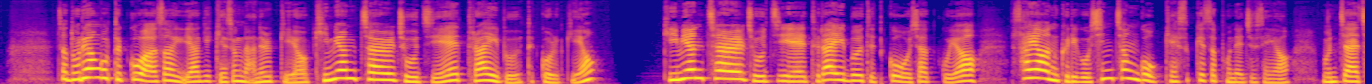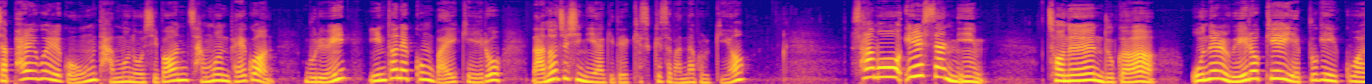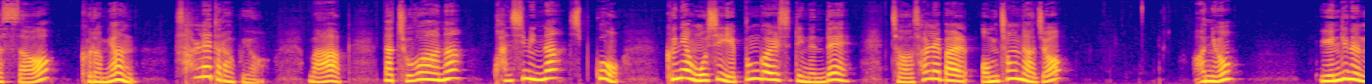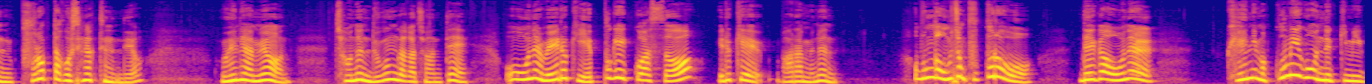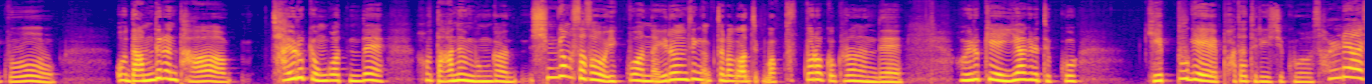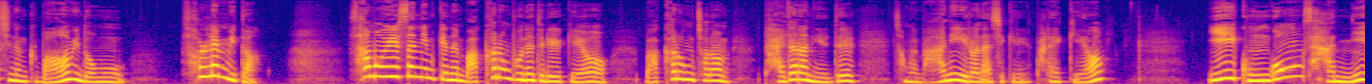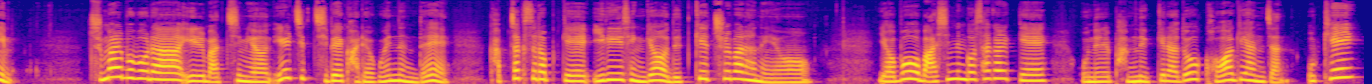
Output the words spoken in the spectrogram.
자, 노래 한 곡 듣고 와서 이야기 계속 나눌게요. 김현철 조지의 드라이브 듣고 올게요. 김현철 조지의 드라이브 듣고 오셨고요. 사연 그리고 신청곡 계속해서 보내주세요. 문자차 8910 단문 50원 장문 100원 무료인 인터넷 콩 마이케이로 나눠주신 이야기들 계속해서 만나볼게요. 3514님 저는 누가 오늘 왜 이렇게 예쁘게 입고 왔어? 그러면 설레더라고요. 막 나 좋아하나? 관심 있나? 싶고 그냥 옷이 예쁜 거일 수도 있는데 저 설레발 엄청나죠? 아니요. 웬디는 부럽다고 생각드는데요. 왜냐면 저는 누군가가 저한테 어, 오늘 왜 이렇게 예쁘게 입고 왔어? 이렇게 말하면은 어, 뭔가 엄청 부끄러워. 내가 오늘 괜히 막 꾸미고 온 느낌이고, 어, 남들은 다 자유롭게 온 것 같은데, 어, 나는 뭔가 신경 써서 입고 왔나 이런 생각 들어가지고 막 부끄럽고 그러는데, 어, 이렇게 이야기를 듣고 예쁘게 받아들이시고 설레하시는 그 마음이 너무 설렙니다. 3514님께는 마카롱 보내드릴게요. 마카롱처럼 달달한 일들 정말 많이 일어나시길 바랄게요. 2004님, 주말 부부라 일 마치면 일찍 집에 가려고 했는데 갑작스럽게 일이 생겨 늦게 출발하네요. 여보, 맛있는 거 사갈게. 오늘 밤늦게라도 거하게 한 잔, 오케이?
